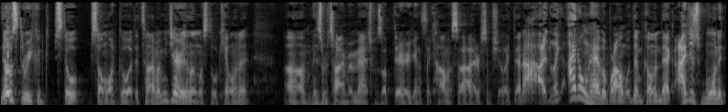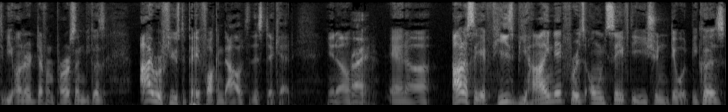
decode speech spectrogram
those three could still somewhat go at the time. I mean, Jerry Lynn was still killing it. Um, his retirement match was up there against like Homicide or some shit like that. I, I like I don't have a problem with them coming back. I just want it to be under a different person because I refuse to pay a fucking dollar to this dickhead. You know, Right. And uh, honestly, if he's behind it for his own safety, he shouldn't do it because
